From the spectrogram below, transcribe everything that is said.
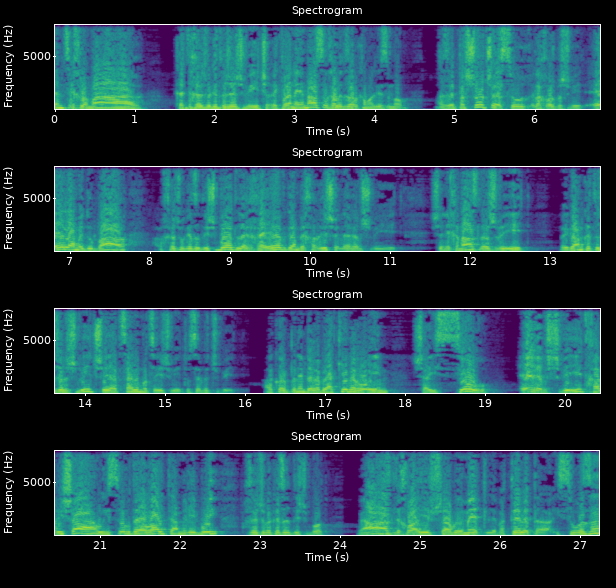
אין צריך לומר כתחש וכתחש השביעית, שהרי כבר נאמר סליחה לדבר כמה לזמור. אז זה פשוט שאסור לחרוש בשביעית, אלא מדובר, אחרי שהוא כתוב לשבות, לחייב גם בחריש של ערב שביעית, שנכנס לשביעית, וגם כתוב של שביעית שיצא למוצאי שביעית, תוספת שביעית. על כל פנים ברבי עקיבא רואים שהאיסור ערב שביעית חרישה הוא איסור דאורייתא מריבוי אחרי שבקצר תשבות. ואז לכאורה אי אפשר באמת לבטל את האיסור הזה,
